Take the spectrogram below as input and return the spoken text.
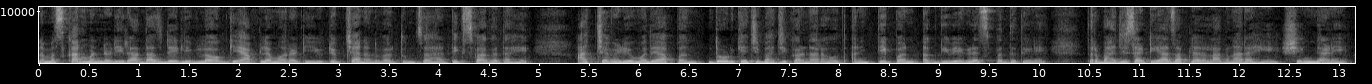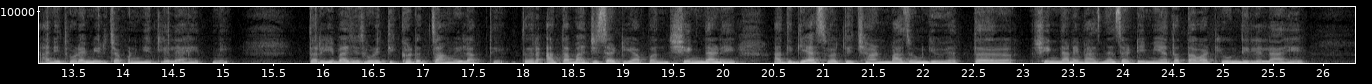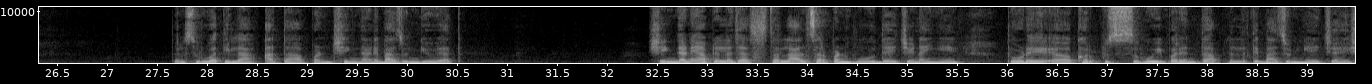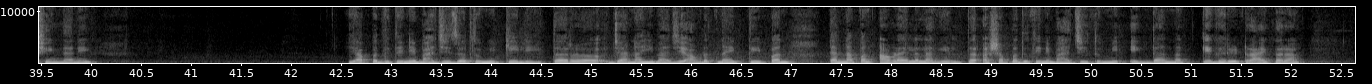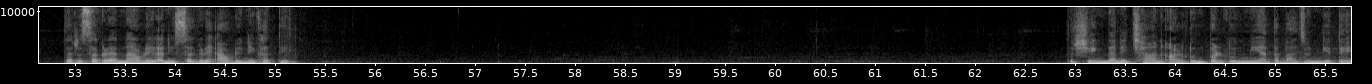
नमस्कार मंडळी Radha's daily vlog या आपल्या मराठी यूट्यूब चॅनलवर तुमचं हार्दिक स्वागत आहे. आजच्या व्हिडिओमध्ये आपण दोडक्याची भाजी करणार आहोत आणि ती पण अगदी वेगळ्याच पद्धतीने. तर भाजीसाठी आज आपल्याला लागणार आहे शेंगदाणे आणि थोड्या मिरच्या पण घेतलेल्या आहेत मी. तर ही भाजी थोडी तिखटच चांगली लागते. तर आता भाजीसाठी आपण शेंगदाणे आधी गॅसवरती छान भाजून घेऊयात. तर शेंगदाणे भाजण्यासाठी मी आता तवा ठेवून दिलेला आहे. तर सुरुवातीला आता आपण शेंगदाणे भाजून घेऊयात. शेंगदाणे आपल्याला जास्त लालसर पण होऊ द्यायचे नाही आहे थोडे खरपूस होईपर्यंत आपल्याला ते भाजून घ्यायचे आहे शेंगदाणे. या पद्धतीने भाजी जर तुम्ही केली तर ज्यांना ही भाजी आवडत नाही ती पण त्यांना पण आवडायला लागेल. तर अशा पद्धतीने भाजी तुम्ही एकदा नक्की घरी ट्राय करा. तर सगळ्यांना आवडेल आणि सगळे आवडीने खातील. तर शेंगदाणे छान आलटून पलटून मी आता भाजून घेते.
